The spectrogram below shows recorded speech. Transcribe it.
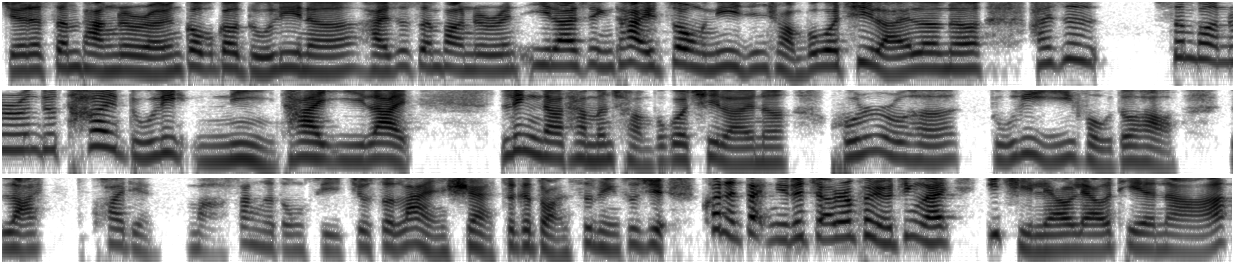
觉得身旁的人够不够独立呢？还是身旁的人依赖性太重，你已经喘不过气来了呢？还是身旁的人都太独立，你太依赖，令到他们喘不过气来呢？无论如何，独立与否都好，来，快点，马上的东西就是 Line Share 这个短视频出去，快点带你的家人朋友进来，一起聊聊天啊！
